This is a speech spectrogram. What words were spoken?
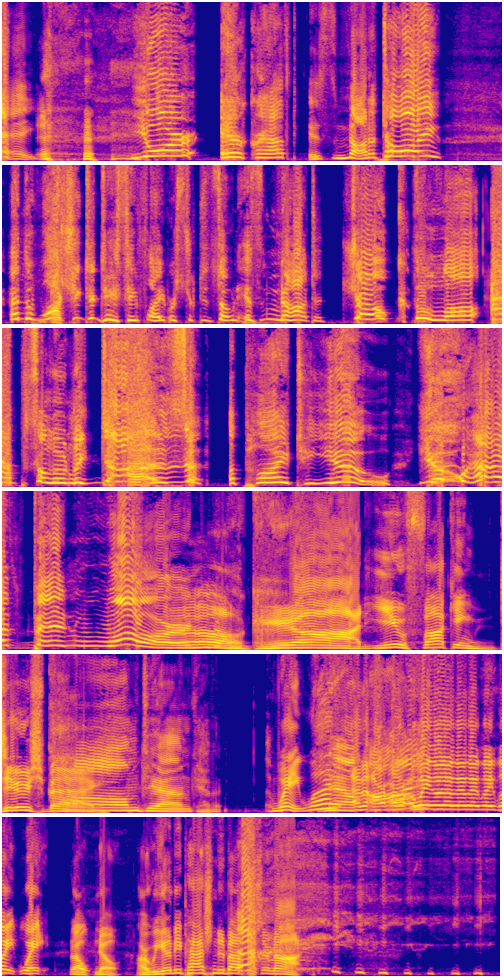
FAA. Your aircraft is not a toy, and the Washington, D.C. flight restricted zone is not a joke. The law absolutely does apply to you. You have been warned. Oh God, you fucking douchebag! Calm down, Kevin. Wait, what? Now, I mean, are- are- I- wait, wait, wait, wait, wait, wait, wait. No, no. Are we going to be passionate about this or not?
